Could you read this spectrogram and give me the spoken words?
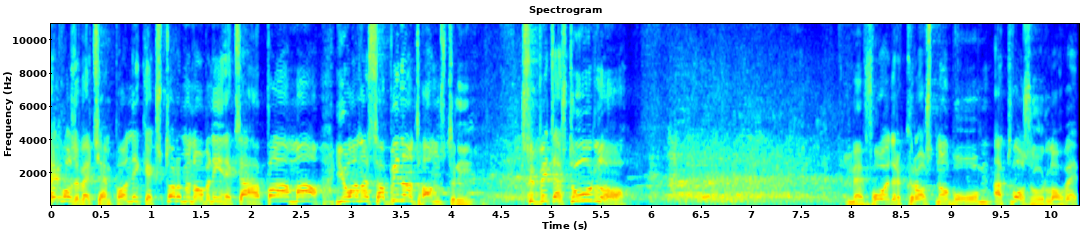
Ik was een beetje in paniek. Ik stormde naar beneden. Ik zei, pa, ma, Johanna Sabine aan het hamsteren. Ze bit als oorlog. Mijn vader krost naar boven. Het was oorlog, hè.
